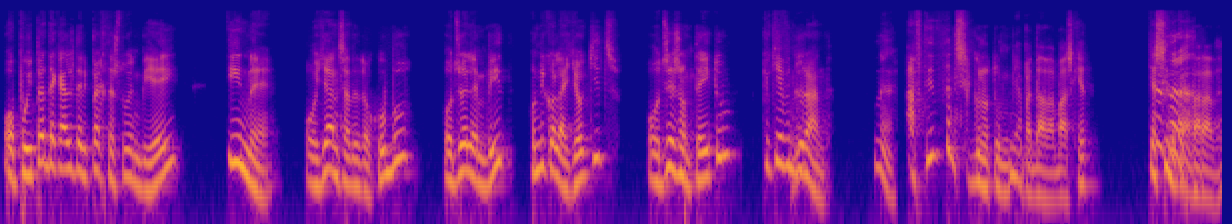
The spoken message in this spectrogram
όπου οι πέντε καλύτεροι παίχτες του NBA είναι ο Γιάννης Αντετοκούμπο, ο Τζοέλ Εμπίντ, ο Νίκολα Γιόκιτς, ο Τζέσον Τέιτουμ και ο Κέβιν Ντουράντ. Ναι. Αυτοί δεν συγκροτούν μια πεντάδα μπάσκετ. Και α είναι παιχταράδε.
